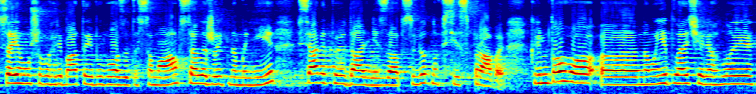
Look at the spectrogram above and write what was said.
все я мушу вигрібати і вивозити сама, все лежить на мені, вся відповідальність за абсолютно всі справи. Крім того, е, на мої плечі лягли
